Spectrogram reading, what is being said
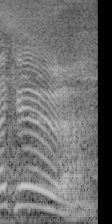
Thank you.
